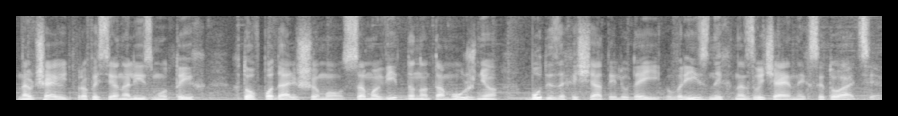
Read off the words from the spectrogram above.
навчають професіоналізму тих, хто в подальшому самовіддано та мужньо буде захищати людей в різних надзвичайних ситуаціях.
